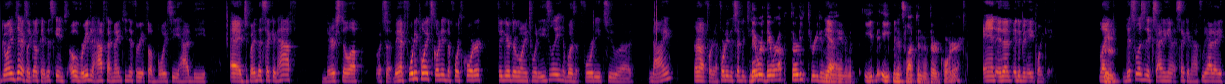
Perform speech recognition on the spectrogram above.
going into there, it's like okay, this game's over. Even at halftime, 19 to three, it felt Boise had the edge. But in the second half, they're still up. What's up? They had 40 points going into the fourth quarter. Figured they're going to win easily. It was at 40 to uh, nine or not 40, 40 to 17. They were they were up thirty three to Yeah. nine with eight eight minutes left in the third quarter. and it had, it had been an eight point game. Like Mhm. this was an exciting game at second half. We had a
